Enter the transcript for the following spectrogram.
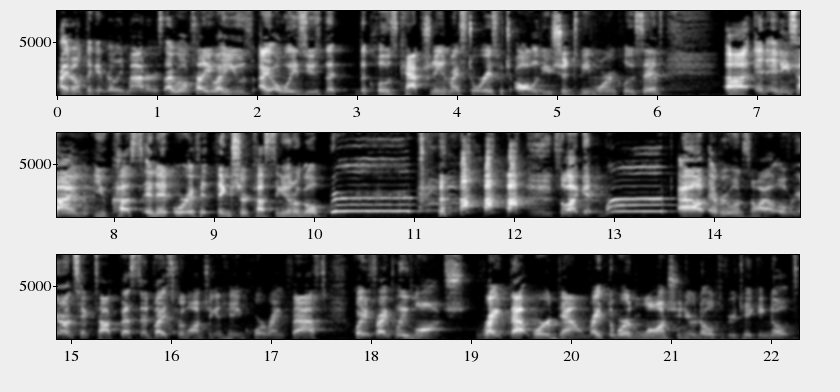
I don't think it really matters. I will tell you, I use, I always use the the closed captioning in my stories, which all of you should to be more inclusive. Uh, and anytime you cuss in it, or if it thinks you're cussing, it'll go so I get beep out every once in a while. Over here on TikTok, best advice for launching and hitting core rank fast. Quite frankly, launch. Write that word down. Write the word launch in your notes if you're taking notes.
